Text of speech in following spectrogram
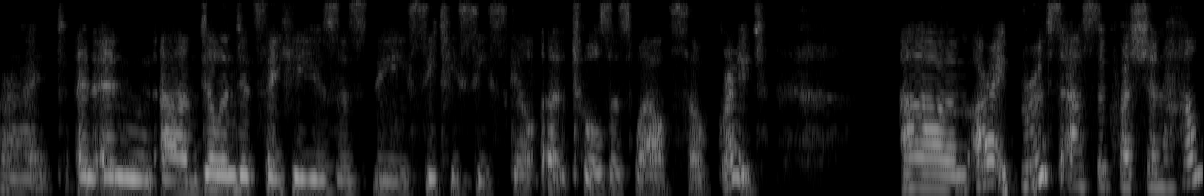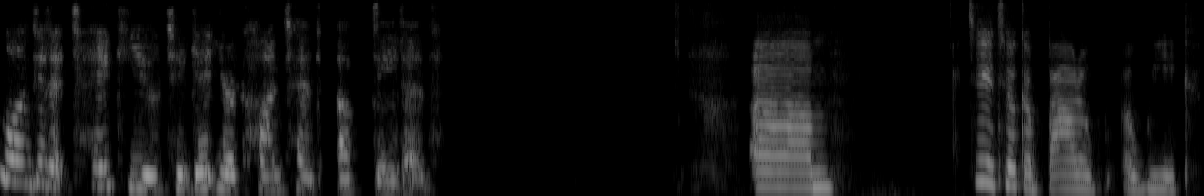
All right, and and um, Dylan did say he uses the CTC skill uh, tools as well, so great. Um, all right, Bruce asked the question, how long did it take you to get your content updated? Um, I'd say it took about a, a, week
